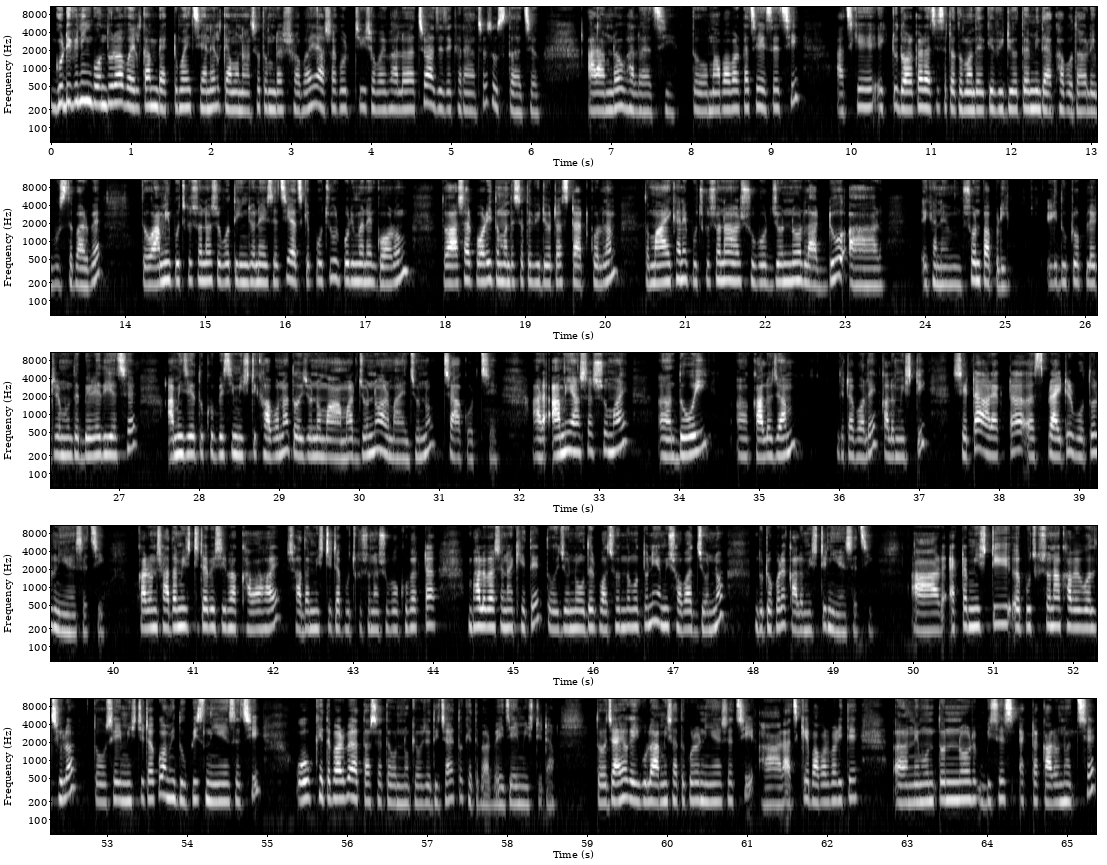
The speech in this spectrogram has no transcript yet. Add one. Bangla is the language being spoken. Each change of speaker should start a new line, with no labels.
গুড ইভিনিং বন্ধুরা welcome back to my channel কেমন আছো তোমরা সবাই? আশা করছি সবাই ভালো আছো, আজ যেখানে আছো, সুস্থ আছো। আর আমরাও ভালো আছি। তো মা বাবার কাছে এসেছি। আজকে একটু দরকার আছে, সেটা তোমাদেরকে ভিডিওতে আমি দেখাবো তাহলে বুঝতে পারবে। তো আমি পুচকুসোনা শুভ তিনজনে এসেছি। আজকে প্রচুর পরিমাণে গরম। তো আসার পরেই তোমাদের সাথে ভিডিওটা স্টার্ট করলাম। তো মা এখানে পুচকুসোনা আর শুভর জন্য লাড্ডু আর এখানে সোনপাপড়ি। এই দুটো প্লেটের মধ্যে বেড়ে দিয়েছে। আমি যেহেতু খুব বেশি মিষ্টি খাব না, তো ওই জন্য মা আমার জন্য আর মায়ের জন্য চা করছে। আর আমি আসার সময় দই কালো জাম যেটা বলে, কালো মিষ্টি, সেটা আর একটা স্প্রাইটের বোতল নিয়ে এসেছি। কারণ সাদা মিষ্টিটা বেশিরভাগ খাওয়া হয়। সাদা মিষ্টিটা পুচকুসোনা শুভ খুব একটা ভালোবাসে না খেতে, তো ওই জন্য ওদের পছন্দ মতনই আমি সবার জন্য দুটো করে কালো মিষ্টি নিয়ে এসেছি। আর একটা মিষ্টি পুচকুসোনা খাবে বলছিল, তো সেই মিষ্টিটাকেও আমি দু পিস নিয়ে এসেছি। ও খেতে পারবে আর তার সাথে অন্য কেউ যদি চায় তো খেতে পারবে, এই যে এই মিষ্টিটা। তো যাই হোক, এইগুলো আমি সাথে করে নিয়ে এসেছি। আর আজকে বাবার বাড়িতে নেমন্তন্নর বিশেষ একটা কারণ হচ্ছে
